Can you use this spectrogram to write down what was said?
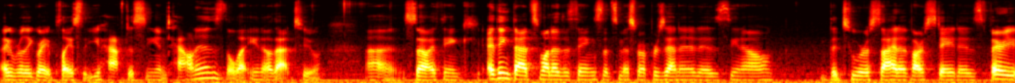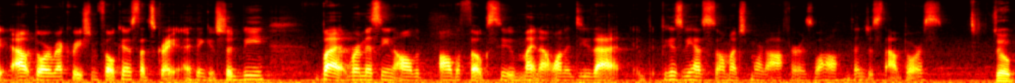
a really great place that you have to see in town is, they'll let you know that too. Uh, so I think I think that's one of the things that's misrepresented is you know the tourist side of our state is very outdoor recreation focused. That's great. I think it should be, but we're missing all the all the folks who might not want to do that because we have so much more to offer as well than just outdoors. So,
